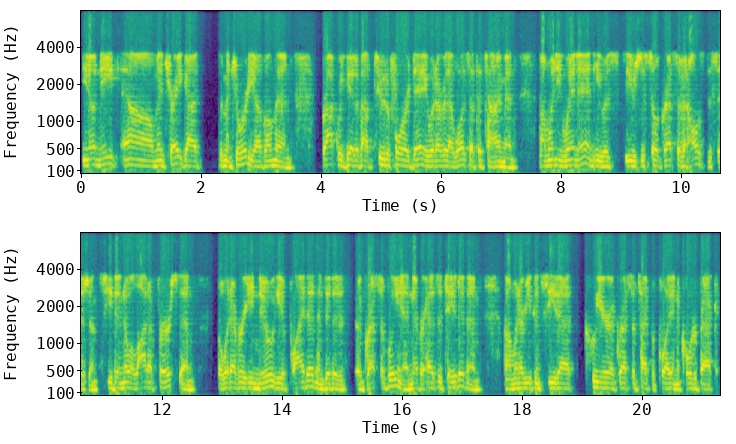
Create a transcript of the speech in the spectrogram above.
You know, Nate um, and Trey got the majority of them, and Brock would get about two to four a day, whatever that was at the time. And um, when he went in, he was he was just so aggressive in all his decisions. He didn't know a lot at first, and but whatever he knew, he applied it and did it aggressively and never hesitated. And um, whenever you can see that clear, aggressive type of play in a quarterback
